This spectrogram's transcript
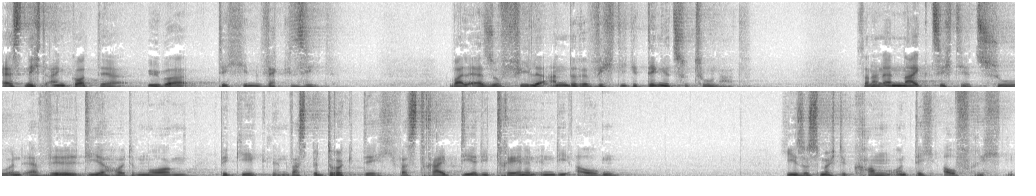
Er ist nicht ein Gott, der über dich hinweg sieht, weil er so viele andere wichtige Dinge zu tun hat, sondern er neigt sich dir zu und er will dir heute Morgen begegnen. Was bedrückt dich? Was treibt dir die Tränen in die Augen? Jesus möchte kommen und dich aufrichten.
